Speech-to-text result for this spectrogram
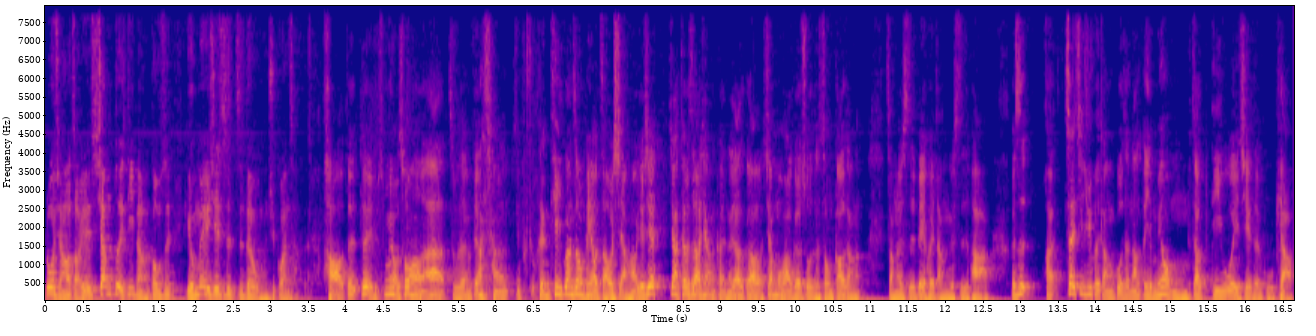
如果想要找一些相对低档的公司，有没有一些是值得我们去观察的？好，对对，没有错哈啊，主持人非常常很替观众朋友着想哈，有些像特斯拉，像可能要到像莫华哥说的，从高档涨了十倍，回档个十趴，可是还在继续回档的过程当中，也没有我们比较低位阶的股票，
